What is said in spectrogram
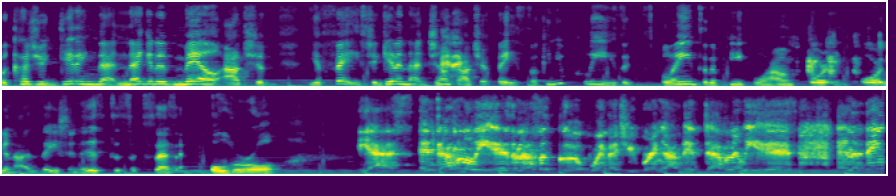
Because you're getting that negative mail out your your face. You're getting that junk out your face. So can you please explain to the people how important organization is to success overall? Yes, it definitely is, and that's a good point that you bring up. It definitely is. And the thing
